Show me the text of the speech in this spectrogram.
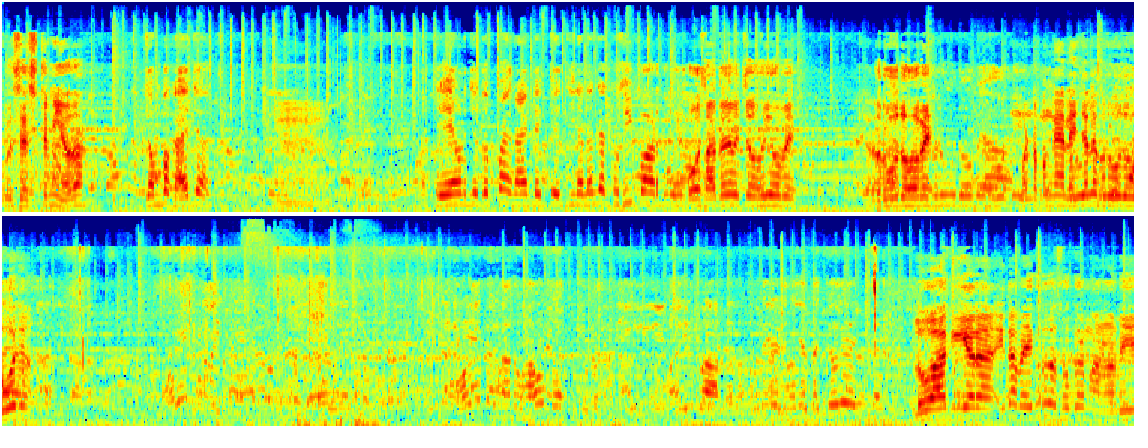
ਕੋਈ ਸਿਸਟਮ ਹੀ ਆ ਉਹਦਾ। ਚੰਬਕ ਹੈ ਜਾ ਹੂੰ। ਇਹ ਹੁਣ ਜਦੋਂ ਭੈਣਾਂ ਏਡੇ ਤੇਜ਼ੀ ਨਾਲ ਲੰਘਿਆ ਕੁਸੀ ਪਾੜ ਦੂ ਇਹ ਹੋ ਸਕਦਾ ਇਹਦੇ ਵਿੱਚ ਉਹੀ ਹੋਵੇ ਬਰੂਦ ਹੋਵੇ। ਬਰੂਦ ਹੋਵੇ ਹਾਂ। ਮੁੰਡ ਮੰਗਿਆ ਲਈ ਚੱਲ ਬਰੂਦ ਹੋ ਜਾ ਹੌਲਾ ਕੰਨਾਂ ਨੂੰ ਹਾਓ ਬੱਸ। ਪੁੱਤ ਵਾਈ ਮਾਰਦਾ ਤਾਂ ਪਲੇਟ ਜੀ ਵਿੱਚ ਉਹਦੇ ਲੋਹਾ ਕੀ ਯਾਰ ਇਹ ਤਾਂ ਵਾਹਿਗੁਰੂ ਦਾ ਸ਼ੁਕਰ ਮੰਨਣਾ ਵੀ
